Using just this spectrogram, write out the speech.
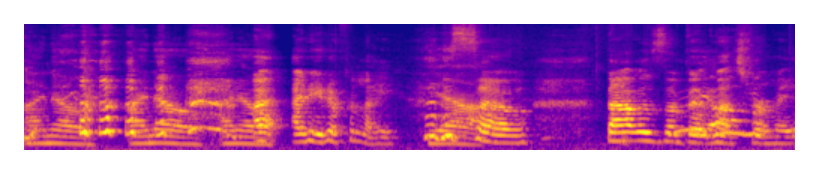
I know. I know. I know. I, I need a fillet. Yeah. so that was a bit yeah. much for me.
